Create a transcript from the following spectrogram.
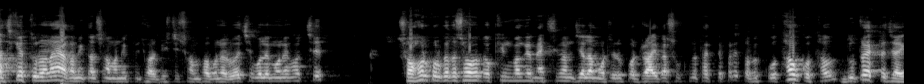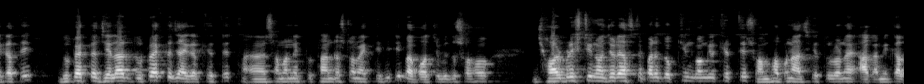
আজকের তুলনায় আগামীকাল সামান্য একটু ঝড় বৃষ্টির সম্ভাবনা রয়েছে বলে মনে হচ্ছে। শহর, কলকাতা সহ দক্ষিণবঙ্গের ম্যাক্সিমাম জেলা মোটের উপর ড্রাই বা শুকনো থাকতে পারে, তবে কোথাও কোথাও দুটো একটা জায়গাতে, দুটো একটা জেলার দুটো একটা জায়গার ক্ষেত্রে সামান্য একটু থান্ডাস্টম অ্যাক্টিভিটি বা বজ্রবিদ্যুৎ সহ ঝড় বৃষ্টি নজরে আসতে পারে দক্ষিণবঙ্গের ক্ষেত্রে। সম্ভাবনা আজকের তুলনায় আগামীকাল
